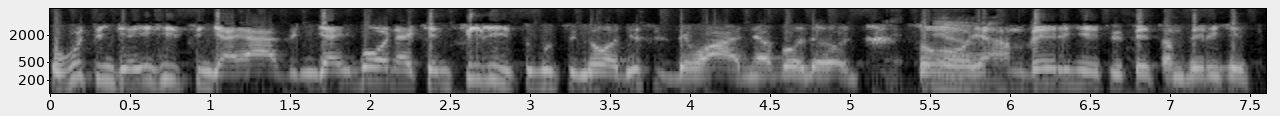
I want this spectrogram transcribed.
ukuthi nje i hit ngiyayazi ngiyayibona i can feel it ukuthi no this is the one yabona so Yeah. yeah i'm very happy bese i'm very happy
